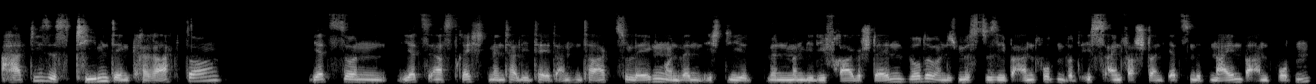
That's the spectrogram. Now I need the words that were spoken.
hat dieses Team den Charakter, jetzt so ein jetzt erst recht Mentalität an den Tag zu legen? Und wenn ich die, wenn man mir die Frage stellen würde und ich müsste sie beantworten, würde ich es einfach Stand jetzt mit Nein beantworten,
